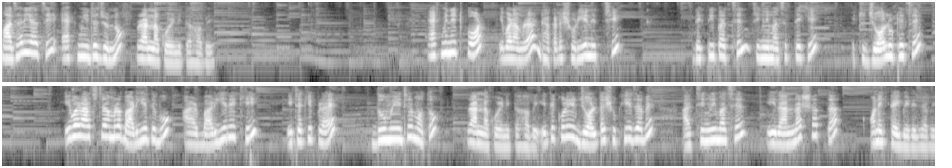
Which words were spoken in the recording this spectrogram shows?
মাঝারি আছে এক মিনিটের জন্য রান্না করে নিতে হবে। এক মিনিট পর এবার আমরা ঢাকাটা সরিয়ে নিচ্ছি। দেখতেই পাচ্ছেন চিংড়ি মাছের থেকে একটু জল উঠেছে। এবার আঁচটা আমরা বাড়িয়ে দেব আর বাড়িয়ে রেখেই এটাকে প্রায় দু মিনিটের মতো রান্না করে নিতে হবে। এতে করে এর জলটা শুকিয়ে যাবে আর চিংড়ি মাছের এই রান্নার স্বাদটা অনেকটাই বেড়ে যাবে।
